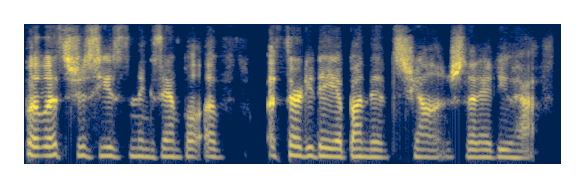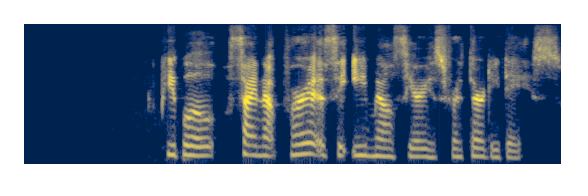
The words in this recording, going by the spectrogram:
But let's just use an example of a 30 day abundance challenge that I do have. People sign up for it. It's an email series for 30 days.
